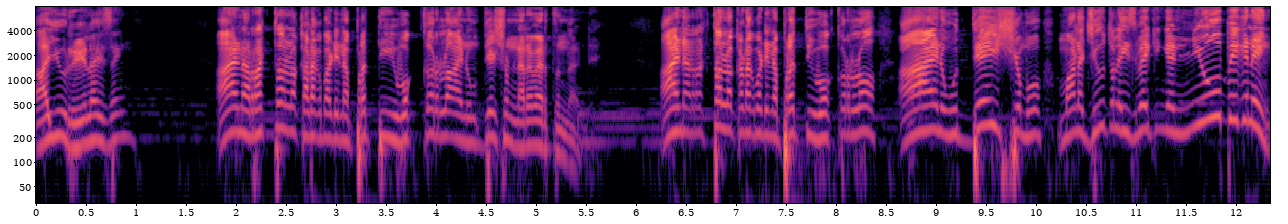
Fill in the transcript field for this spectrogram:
ఆర్ యూ రియలైజింగ్ ఆయన రక్తంలో కడగబడిన ప్రతి ఒక్కరిలో ఆయన ఉద్దేశం నెరవేరుతుందండి. ఆయన రక్తంలో కడగబడిన ప్రతి ఒక్కరిలో ఆయన ఉద్దేశము మన జీవితంలో is making a new beginning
